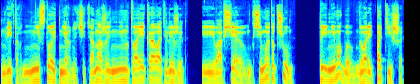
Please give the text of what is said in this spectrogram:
«Виктор, не стоит нервничать, она же не на твоей кровати лежит. И вообще, к чему этот шум? Ты не мог бы говорить потише?»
